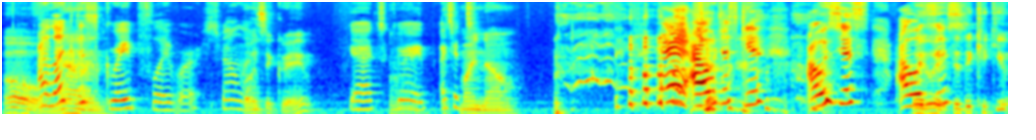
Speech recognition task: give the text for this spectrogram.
oh. I like this grape flavor. Smell oh, it. Oh, is it grape? yeah, it's Oh, grape. I It's mine now. hey, I was just get. I was just. I wait, was wait, just. did they kick you?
